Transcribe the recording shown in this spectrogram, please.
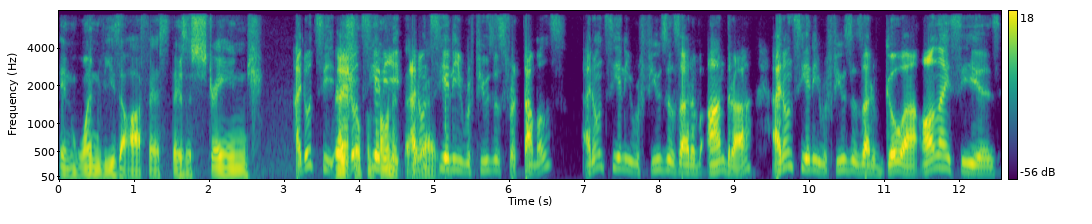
in one visa office. There's a strange. I don't see. I don't see any. I don't see any refusals for Tamils. I don't see any refusals out of Andhra. I don't see any refusals out of Goa. All I see is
